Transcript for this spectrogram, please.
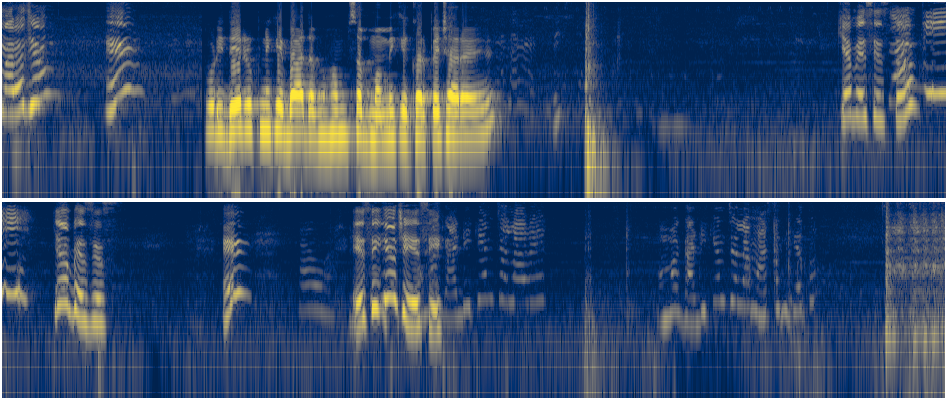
मारा जो हैं थोड़ी देर रुकने के बाद अब हम सब मम्मी के घर पे जा रहे हैं क्या बेसिस तो क्या बेसिस हैं एसी क्या चाहिए एसी गाड़ी કેમ ચલાવે મમ્મા ગાડી કેમ ચલા માસી કે તો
